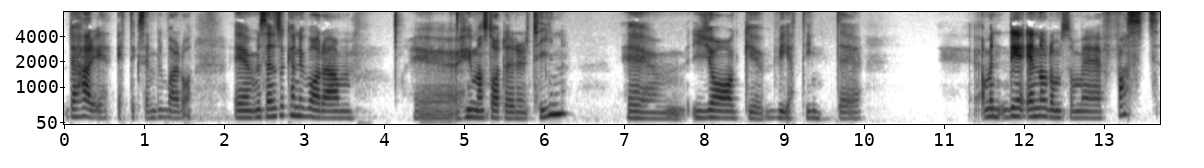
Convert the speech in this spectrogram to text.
det här är ett exempel bara då. Eh, men sen så kan det vara eh, hur man startar en rutin. Eh, jag vet inte. Ja, men det är en av dem som är fast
